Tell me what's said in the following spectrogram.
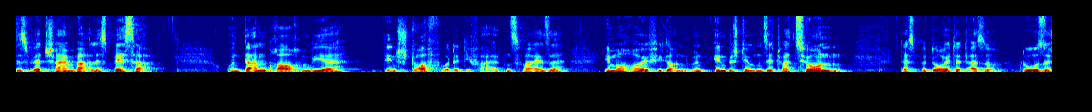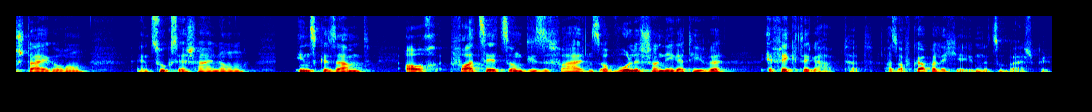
Es wird scheinbar alles besser. Und dann brauchen wir den Stoff oder die Verhaltensweise immer häufiger und in bestimmten Situationen. Das bedeutet also Dosissteigerung, Entzugserscheinungen, insgesamt auch Fortsetzung dieses Verhaltens, obwohl es schon negative Effekte gehabt hat, also auf körperlicher Ebene zum Beispiel.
